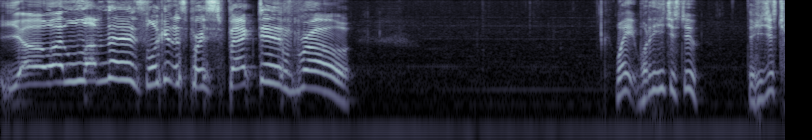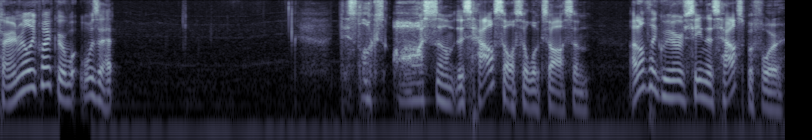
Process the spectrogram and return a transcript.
Yo, I love this. Look at this perspective, bro. Wait, what did he just do? Did he just turn really quick or what was that? This looks awesome. This house also looks awesome. I don't think we've ever seen this house before.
